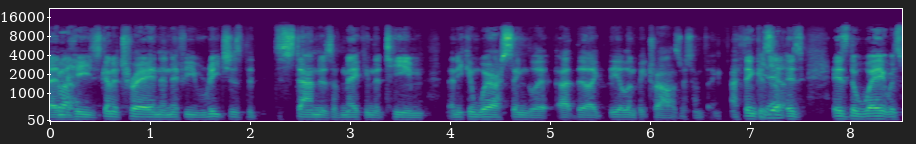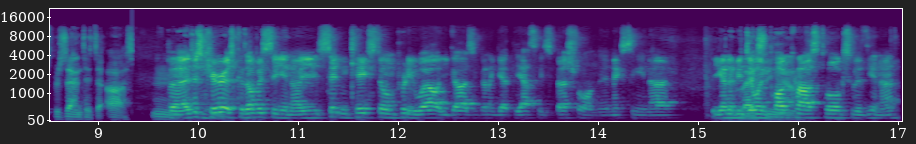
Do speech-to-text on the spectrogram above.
and Right. he's going to train. And if he reaches the standards of making the team, then he can wear a singlet at the like the Olympic trials or something. I think is Yeah. is is the way it was presented to us. Mm. But I'm just curious because obviously, you know, you're sitting kicks doing pretty well. You guys are going to get the athlete special and the Next thing you know, you're going to be Next doing thing you know. podcast talks with, you know,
